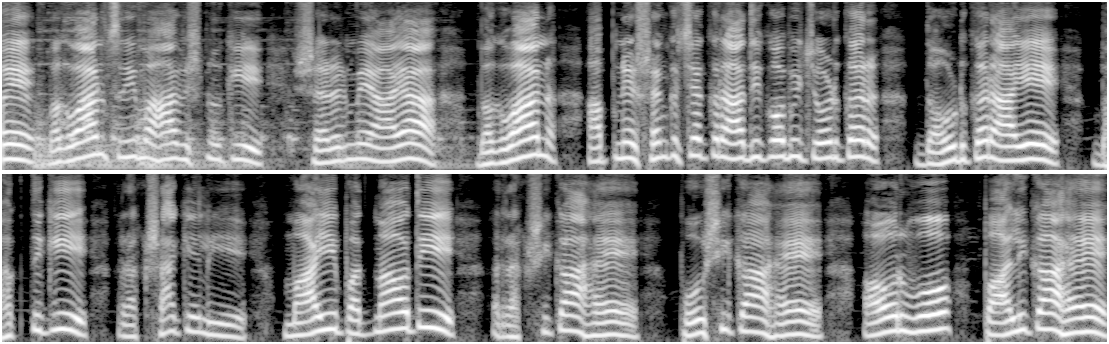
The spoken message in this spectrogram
है, भगवान श्री महाविष्णु की शरण में आया, भगवान अपने शंख चक्र आदि को भी छोड़कर दौड़कर आए भक्त की रक्षा के लिए। माई पद्मावती रक्षिका है, पोषिका है और वो पालिका है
